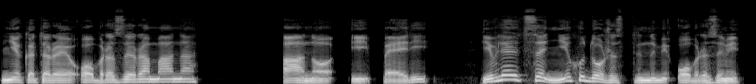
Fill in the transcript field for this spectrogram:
Некоторые образы романа Ано и Перри являются не художественными образами,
